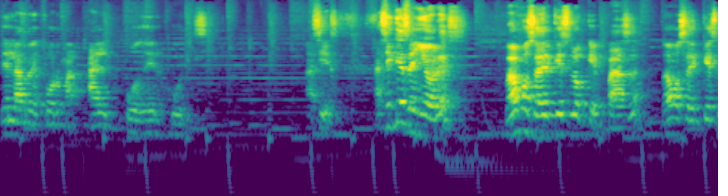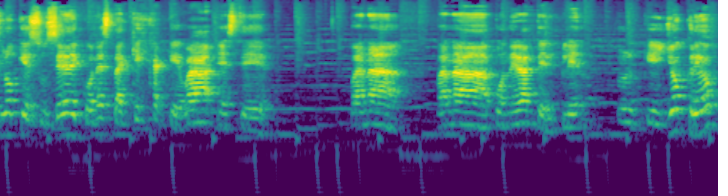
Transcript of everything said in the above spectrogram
de la reforma al Poder Judicial. Así es. Así que señores, vamos a ver qué es lo que pasa, vamos a ver qué es lo que sucede con esta queja que va, este, van a, van a poner ante el Pleno. Porque yo creo,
